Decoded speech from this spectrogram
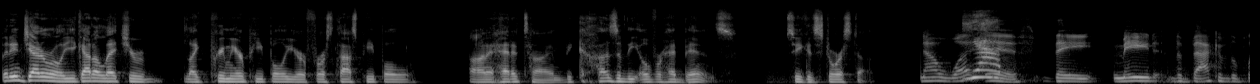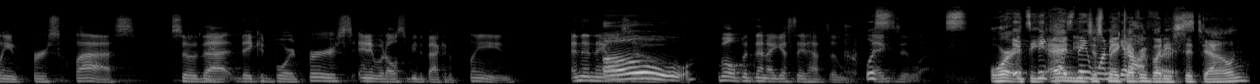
but in general, you got to let your like premier people, your first class people, on ahead of time because of the overhead bins, so you could store stuff. Now, what Yeah. if they made the back of the plane first class so that they could board first, and it would also be the back of the plane, and then they also Oh, well, but then I guess they'd have to Was- exit last. S- Or at the end, you just make everybody sit down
